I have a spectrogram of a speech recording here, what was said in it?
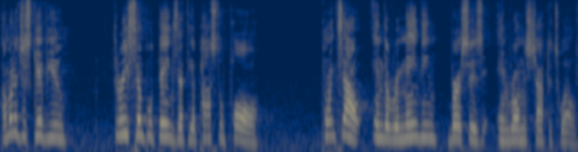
I want to just give you three simple things that the Apostle Paul points out in the remaining verses in Romans chapter 12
